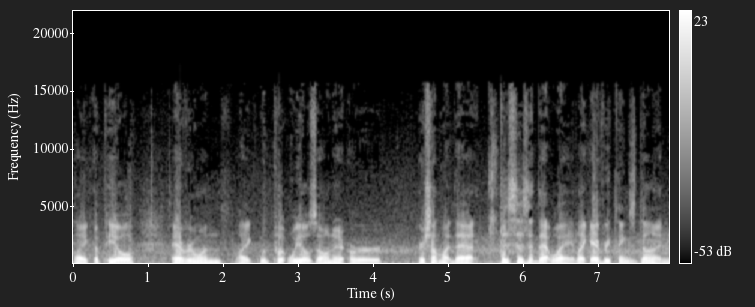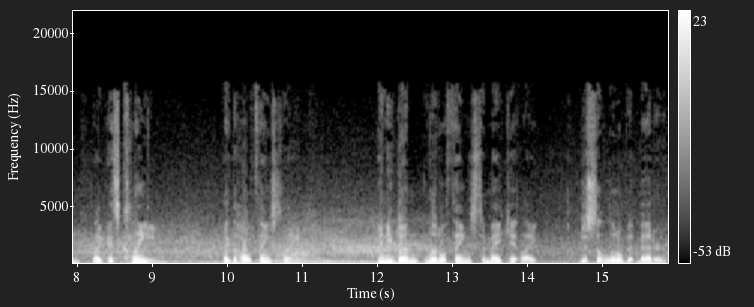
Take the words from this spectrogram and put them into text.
like appeal, everyone like would put wheels on it or or something like that. This isn't that way. Like everything's done. Like it's clean. Like the whole thing's clean. And you've done little things to make it like just a little bit better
